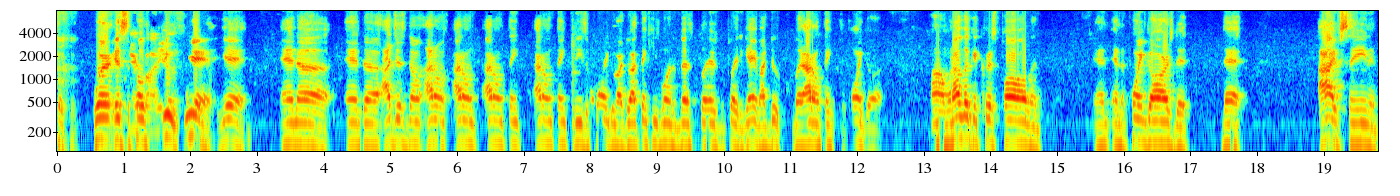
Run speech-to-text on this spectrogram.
where it's supposed Everybody to be. Yeah, yeah. And uh and uh I just don't I don't I don't I don't think I don't think that he's a point guard. Do I think he's one of the best players to play the game? I do, but I don't think he's a point guard. Um, when I look at Chris Paul and and and the point guards that that I've seen and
